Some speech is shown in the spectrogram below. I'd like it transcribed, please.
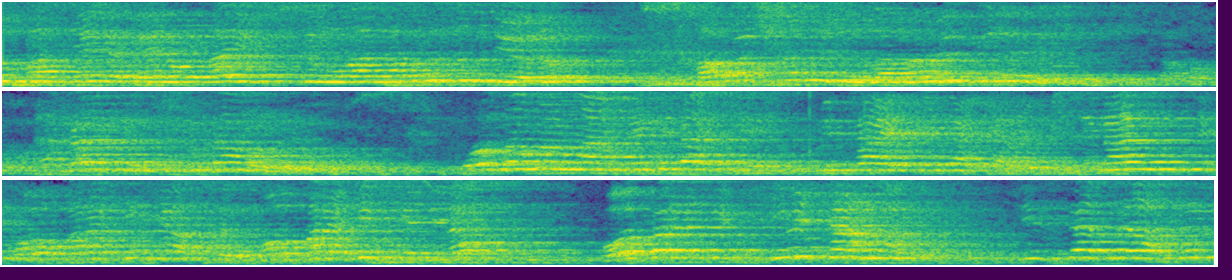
de koyduğumuz maddeyle ben oradayım, sizin muhatabınızım diyorum. Siz kavga çıkarıyorsunuz ama mümkün ediyorsunuz. Efendim şuradan oluyor. O zamanlar dediler ki müteahhit giderken bizim evimizi kooperatif yapsın. Kooperatif dediler. Kooperatif kimi tanımadı. Sizde bıraktığınız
